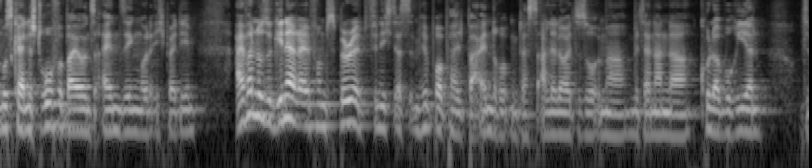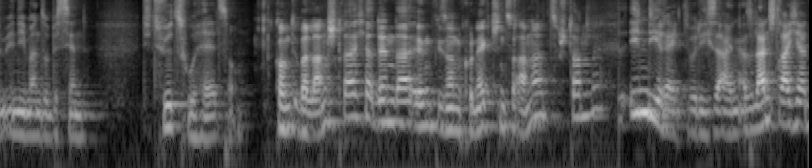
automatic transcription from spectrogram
muss keine Strophe bei uns einsingen oder ich bei dem. Einfach nur so generell vom Spirit finde ich das im Hip-Hop halt beeindruckend, dass alle Leute so immer miteinander kollaborieren und im Indie man so ein bisschen die Tür zuhält. So. Kommt über Landstreicher denn da irgendwie so eine Connection zu anderen zustande? Indirekt würde ich sagen. Also Landstreicher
